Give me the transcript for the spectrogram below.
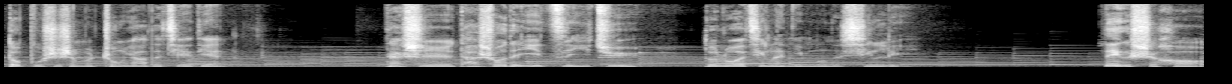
都不是什么重要的节点。但是他说的一字一句，都落进了柠檬的心里。那个时候。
